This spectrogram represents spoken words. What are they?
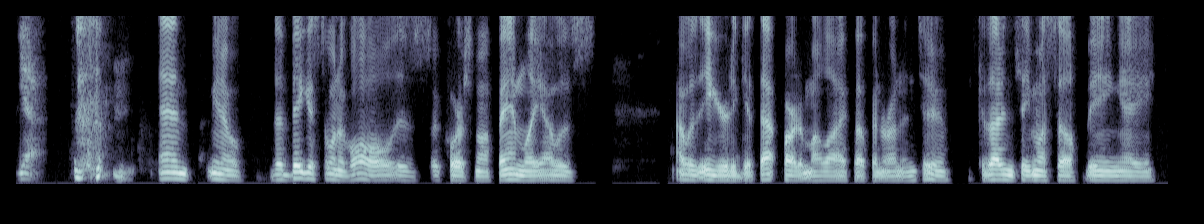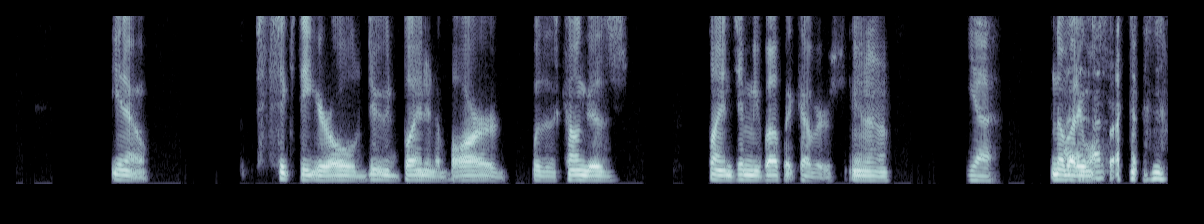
Yeah. And you know, the biggest one of all is, of course, my family. I was, I was eager to get that part of my life up and running too, because I didn't see myself being a, you know, sixty-year-old dude playing in a bar with his congas, playing Jimmy Buffett covers. You know, Yeah. nobody Uh, wants that.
